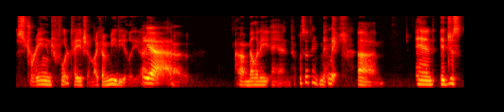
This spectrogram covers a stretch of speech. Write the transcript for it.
strange flirtation, like immediately. Uh, Yeah. Uh, uh, Melanie and what's his name? Mitch. Mitch. Um, and it just,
